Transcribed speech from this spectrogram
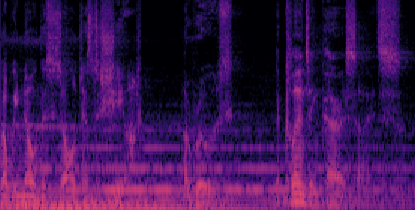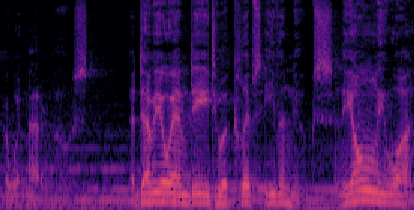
But we know this is all just a shield. A ruse. The cleansing parasites are what matter most. A WMD to eclipse even nukes, and the only one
